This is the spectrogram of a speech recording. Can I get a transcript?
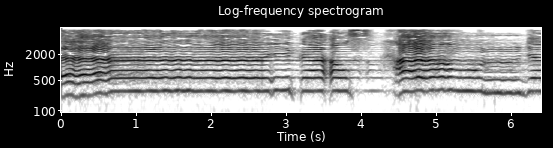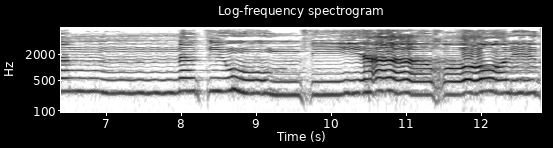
أُولَٰئِكَ أَصْحَابُ الْجَنَّةِ ۖ هُمْ فِيهَا خَالِدُونَ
